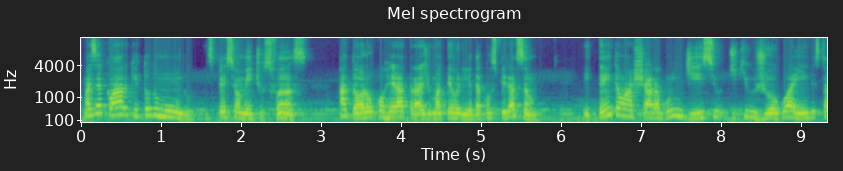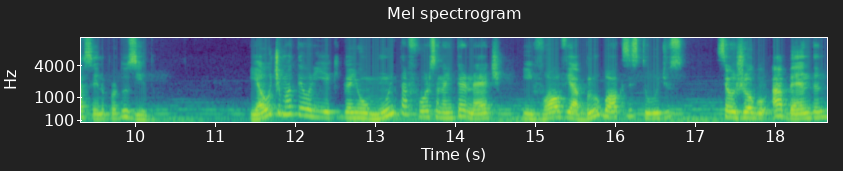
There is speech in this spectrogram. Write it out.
Mas é claro que todo mundo, especialmente os fãs, adoram correr atrás de uma teoria da conspiração e tentam achar algum indício de que o jogo ainda está sendo produzido. E a última teoria que ganhou muita força na internet envolve a Blue Box Studios, seu jogo Abandon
